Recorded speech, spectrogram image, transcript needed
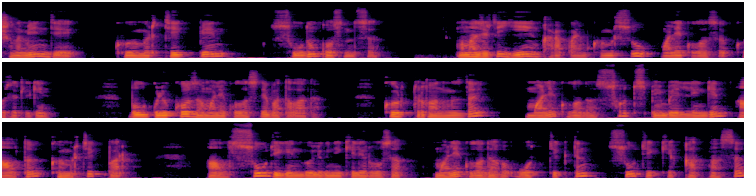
шынымен де көміртек пен судың қосындысы. Мына жерде ең қарапайым көмірсу молекуласы көрсетілген. Бұл глюкоза молекуласы деп аталады. Көріп тұрғаныңыздай молекулада сұр түспен белгіленген алты көміртек бар. Ал су деген бөлігіне келер болсақ молекуладағы оттектің сутекке қатынасы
